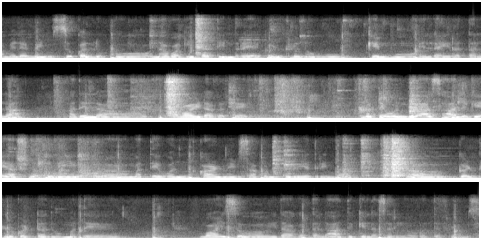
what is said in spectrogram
ಆಮೇಲೆ ಮೆಣಸು, ಕಲ್ಲುಪ್ಪು, ನಾವು ಅಗೀತಾ ತಿಂದರೆ ಗಂಟಲು ನೋವು, ಕೆಮ್ಮು ಎಲ್ಲ ಇರುತ್ತಲ್ಲ ಅದೆಲ್ಲ ಅವಾಯ್ಡ್ ಆಗುತ್ತೆ. ಮತ್ತು ಒಂದು ಗ್ಲಾಸ್ ಹಾಲಿಗೆ ಅರಿಶಿನ ಪುಡಿ ಮತ್ತು ಒಂದು ಕಾಳು ಮೆಣಸು ಹಾಕೊಂಡು ಕುಡಿಯೋದ್ರಿಂದ ಗಂಟಲು ಕಟ್ಟೋದು ಮತ್ತು ವಾಯ್ಸು ಇದಾಗುತ್ತಲ್ಲ, ಅದಕ್ಕೆಲ್ಲ ಸರಿ ಹೋಗುತ್ತೆ ಫ್ರೆಂಡ್ಸ್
